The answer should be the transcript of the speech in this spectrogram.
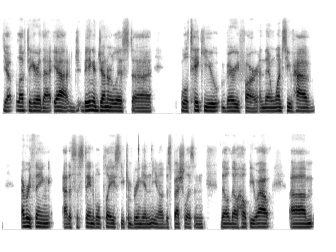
Yep, love to hear that. Yeah, being a generalist uh, will take you very far, and then once you have everything at a sustainable place, you can bring in you know the specialists, and they'll they'll help you out. Um,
